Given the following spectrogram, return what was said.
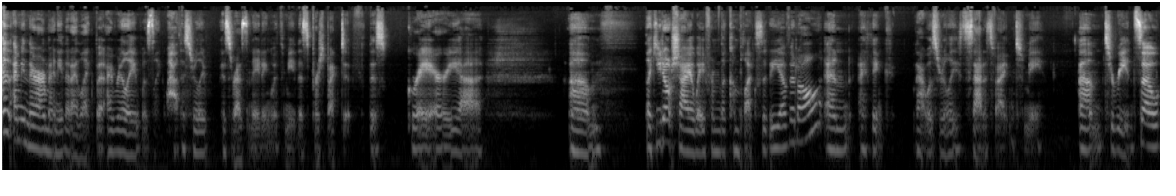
and I mean, there are many that I like, but I really was like, wow, this really is resonating with me. This perspective, this gray area. Um, like you don't shy away from the complexity of it all, and I think that was really satisfying to me um, to read. So,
